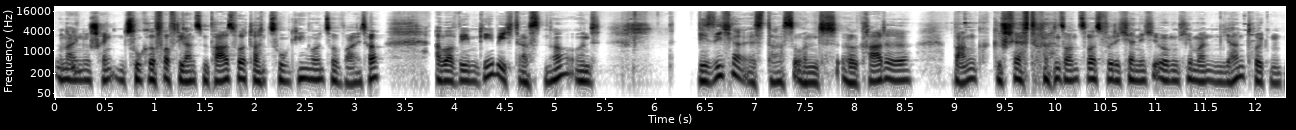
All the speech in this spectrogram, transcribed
uneingeschränkten Zugriff auf die ganzen Passwörter, Zugänge und so weiter. Aber wem gebe ich das, ne? Und wie sicher ist das? Und äh, gerade Bankgeschäft oder sonst was würde ich ja nicht irgendjemandem in die Hand drücken.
